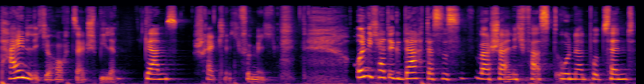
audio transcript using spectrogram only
peinliche Hochzeitsspiele. Ganz schrecklich für mich. Und ich hatte gedacht, dass es wahrscheinlich fast 100 Prozent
